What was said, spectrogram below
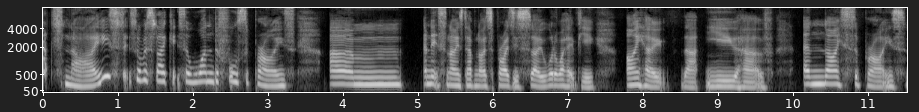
that's nice. It's almost like it's a wonderful surprise. Um, and it's nice to have nice surprises. So, what do I hope for you? I hope that you have a nice surprise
